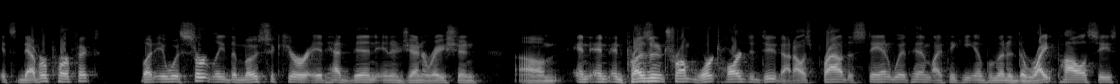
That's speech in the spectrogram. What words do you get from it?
it's never perfect, but it was certainly the most secure it had been in a generation. Um, and, and and President Trump worked hard to do that. I was proud to stand with him. I think he implemented the right policies,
